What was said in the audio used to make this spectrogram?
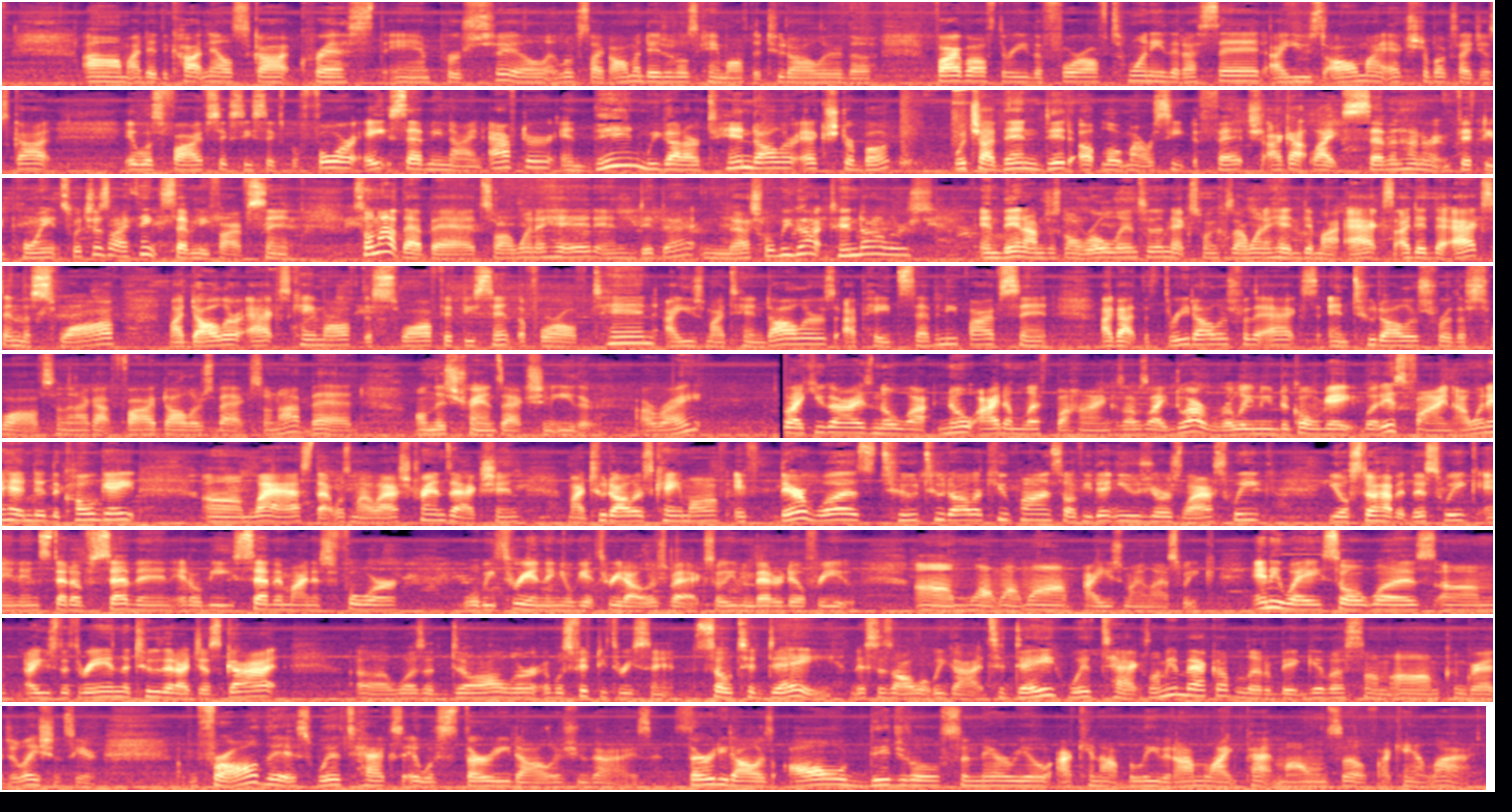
um, i did the cottonelle scott crest and Persil. it looks like all my digitals came off the two dollar the five off three the four off 20 that i said i used all my extra bucks i just got it was 566 before 879 after and then we got our $10 extra buck which I then did upload my receipt to fetch. I got like 750 points, which is I think 75 cent. So not that bad. So I went ahead and did that and that's what we got, $10. And then I'm just gonna roll into the next one because I went ahead and did my axe. I did the axe and the Suave. My dollar axe came off, the Suave 50 cent, the four off 10. I used my $10. I paid 75 cent. I got the $3 for the axe and $2 for the Suave. So then I got $5 back. So not bad on this transaction either. All right like you guys no no item left behind. Because i was like do i really need the colgate? But it's fine. I went ahead and did the colgate um, last. That was my last transaction. My two dollars came off. If there was two two dollar coupons so if you didn't use yours last week you'll still have it this week. And instead of seven it'll be seven minus four will be three and then you'll get three dollars back. So even better deal for you. Um womp womp womp. I used mine last week. Anyway so it was um i used the three and the two that i just got uh, was a dollar it was 53 cents. So today this is all what we got. Today with tax let me back up a little bit give us some um, congratulations here. For all this with tax it was $30 you guys. $30 all digital scenario I cannot believe it. I'm like patting my own self I can't lie.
